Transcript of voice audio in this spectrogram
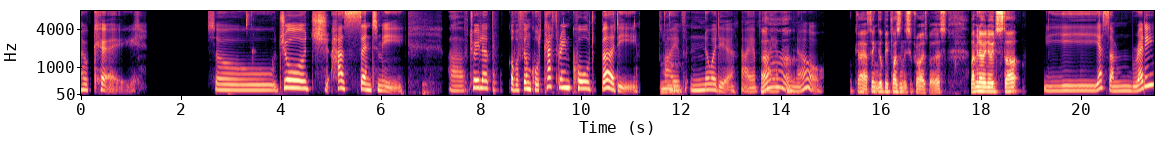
Okay. So George has sent me a trailer of a film called Catherine called Birdy. I've no idea. I have, I Ah. have no. Okay, I think you'll be pleasantly surprised by this. Let me know when you're ready to start. Yes, I'm ready.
